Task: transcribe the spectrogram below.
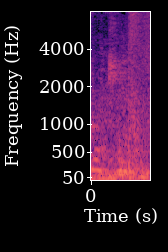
Triple kill.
